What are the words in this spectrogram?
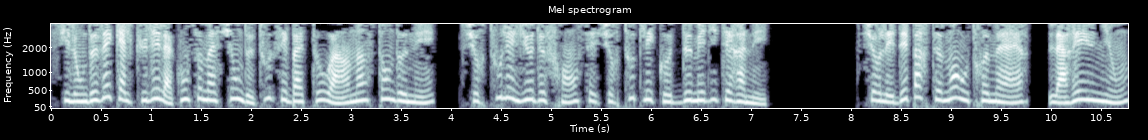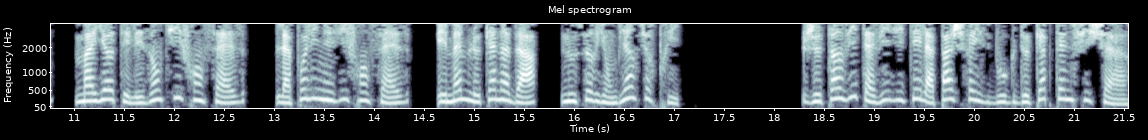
Si l'on devait calculer la consommation de tous ces bateaux à un instant donné, sur tous les lieux de France et sur toutes les côtes de Méditerranée. Sur les départements outre-mer, la Réunion, Mayotte et les Antilles françaises, la Polynésie française, et même le Canada, nous serions bien surpris. Je t'invite à visiter la page Facebook de Captain Fisher.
